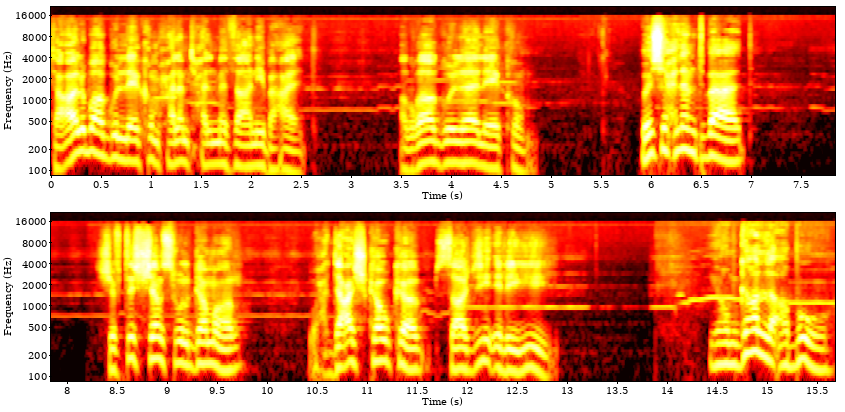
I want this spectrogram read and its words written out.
تعالوا بقول لكم حلمت حلمة ثاني بعد. أبغى أقولها لكم. ويش حلمت بعد؟ شفت الشمس والقمر و11 كوكب ساجدين إلي. يوم قال لأبوه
